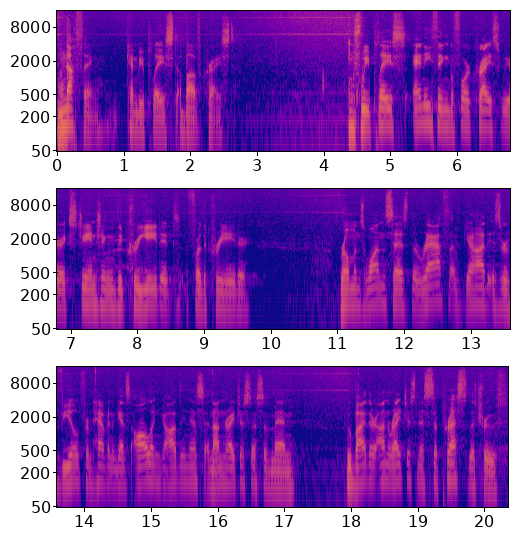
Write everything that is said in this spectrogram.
nothing can be placed above Christ. If we place anything before Christ, we are exchanging the created for the Creator. Romans 1 says, The wrath of God is revealed from heaven against all ungodliness and unrighteousness of men, who by their unrighteousness suppress the truth.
